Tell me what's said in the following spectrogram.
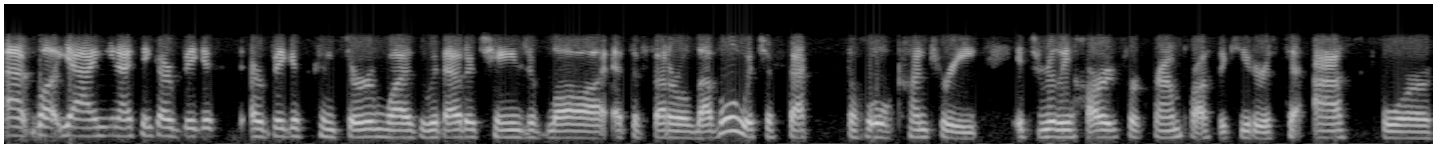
Uh, well, yeah, I mean, I think our biggest our biggest concern was without a change of law at the federal level, which affects the whole country, it's really hard for Crown prosecutors to ask for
